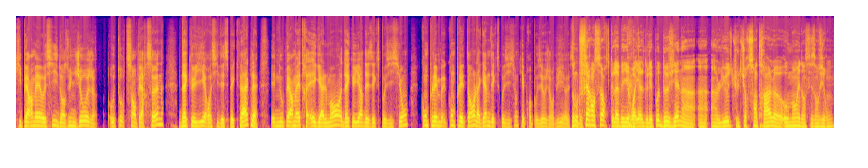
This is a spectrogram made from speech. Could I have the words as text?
qui permet aussi dans une jauge autour de 100 personnes, d'accueillir aussi des spectacles et de nous permettre également d'accueillir des expositions complétant la gamme d'expositions qui est proposée aujourd'hui. Euh, Donc faire en sorte que l'abbaye royale de l'Épau devienne un, lieu de culture centrale euh, au Mans et dans ses environs?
